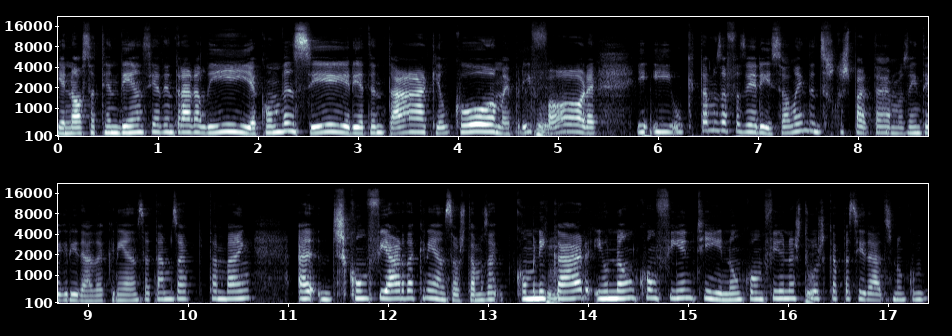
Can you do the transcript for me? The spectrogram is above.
E a nossa tendência é de entrar ali, a convencer e a tentar que ele coma e por aí fora. E, e o que estamos a fazer isso, além de desrespeitarmos a integridade da criança, estamos a, também a desconfiar da criança, ou estamos a comunicar eu não confio em ti, não confio nas tuas capacidades, não, com-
